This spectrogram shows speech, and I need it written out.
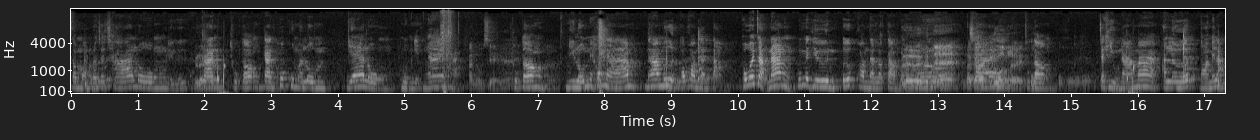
สมองเราจะช้าลงหรือเบลอการถูกต้องการควบคุมอารมณ์ แย่ลงหงุดหงิดง่ายค่ะ อารมณ์เสียง่ายถูกต้องเออมีล้มในห้องน้ำหน้ามืดเพราะความดันต่ำเพราะว่าจากนั่งขึ้นมายืนปุ๊บความดันเราต่ำเบลอขึ้นมาแล้วก็ใช่ร่วงเลยถูกต้องโอ้โห จะหิวน้ำมาก alert นอนไม่หลับ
